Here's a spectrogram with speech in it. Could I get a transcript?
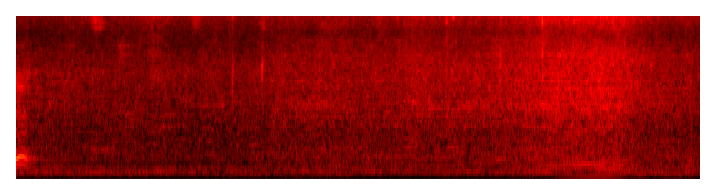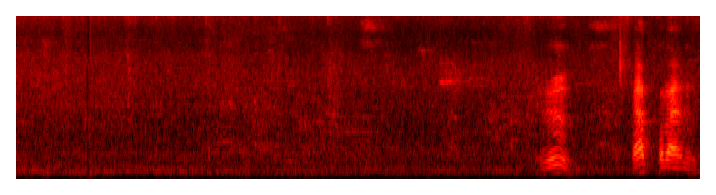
Hmm. Hmm. Sarap kumain.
